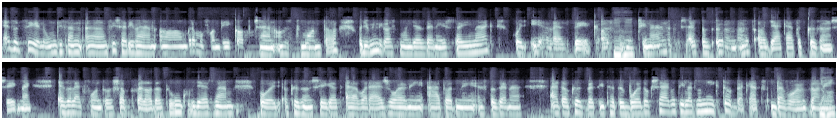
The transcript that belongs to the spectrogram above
Ez a célunk, hiszen uh, Fischer Iván a Gramofon kapcsán azt mondta, hogy ő mindig azt mondja a zenészeinek, hogy élvezzék azt, uh-huh. amit csinálnak, és ezt az örömöt adják át a közönségnek. Ez a legfontosabb feladatunk, úgy érzem, hogy a közönséget elvarázsolni, átadni ezt a zene által közvetíthető boldogságot, illetve még többeket bevonzani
